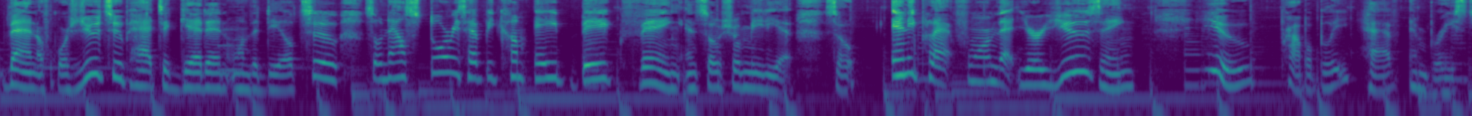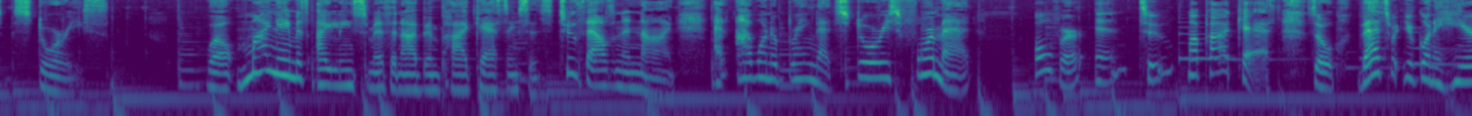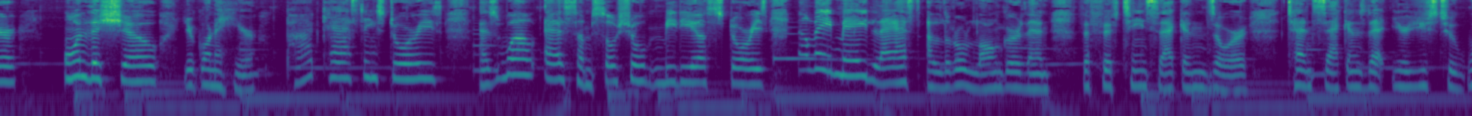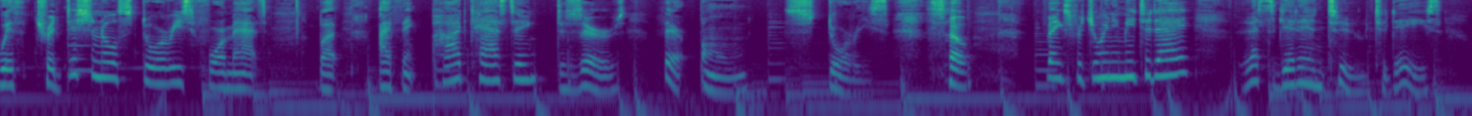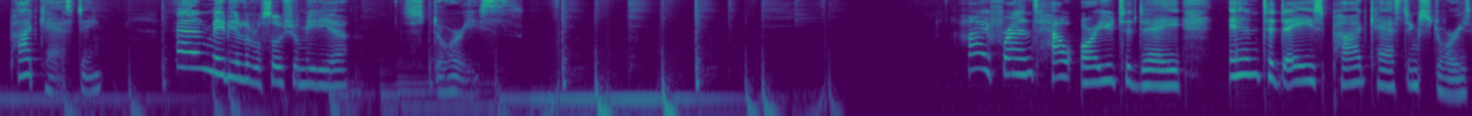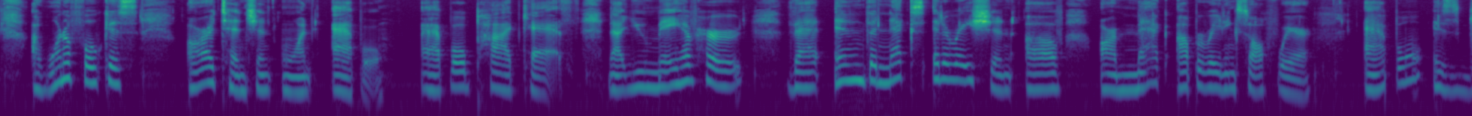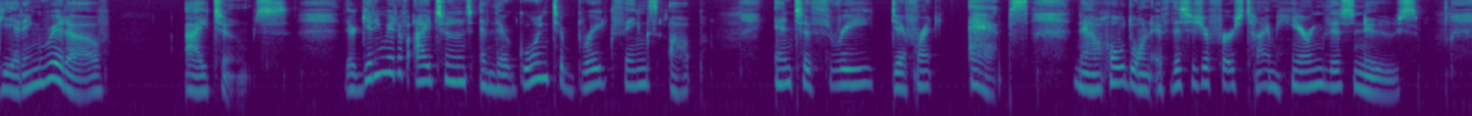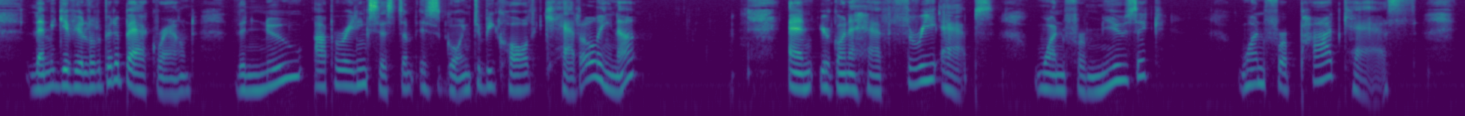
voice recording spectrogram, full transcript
Then, of course, YouTube had to get in on the deal too. So now stories have become a big thing in social media. So, any platform that you're using, you probably have embraced stories. Well, my name is Eileen Smith, and I've been podcasting since 2009. And I want to bring that stories format over into my podcast. So that's what you're going to hear on this show, you're going to hear podcasting stories as well as some social media stories. Now, they may last a little longer than the 15 seconds or 10 seconds that you're used to with traditional stories formats, but I think podcasting deserves their own stories. So, thanks for joining me today. Let's get into today's podcasting, and maybe a little social media stories. Hi, friends. How are you today? In today's podcasting stories, I want to focus our attention on Apple. Apple Podcasts. Now, you may have heard that in the next iteration of our Mac operating software, Apple is getting rid of iTunes. They're getting rid of iTunes and they're going to break things up into three different apps. Now, hold on. If this is your first time hearing this news, let me give you a little bit of background. The new operating system is going to be called Catalina. And you're going to have three apps one for music, one for podcasts,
